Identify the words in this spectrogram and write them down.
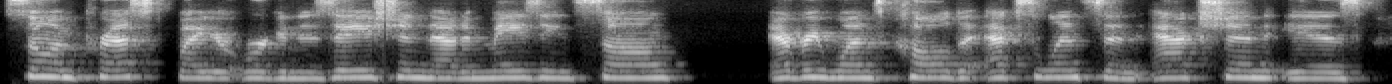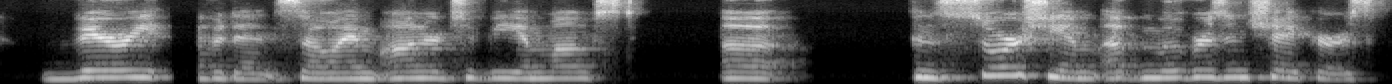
So impressed by your organization, that amazing song. Everyone's call to excellence and action is very evident. So I'm honored to be amongst a consortium of movers and shakers.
